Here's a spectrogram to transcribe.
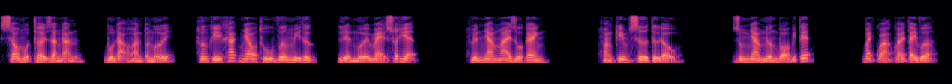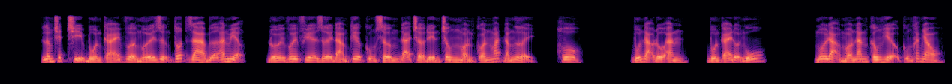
Sau một thời gian ngắn bốn đạo hoàn toàn mới hương khí khác nhau thú vương mỹ thực liền mới mẻ xuất hiện. Huyền nham mai rùa canh. Hoàng kim sư từ đầu. Dung nham nướng bò bít tết. Bách quả quái tay vựa, lâm chết chỉ bốn cái vừa mới dựng tốt ra bữa ăn miệng đối với phía dưới đám kia cũng sớm đã chờ đến trông mòn con mắt đám người hô. Bốn đạo đồ ăn bốn cái đội ngũ. Mỗi đạo món ăn công hiệu cũng khác nhau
